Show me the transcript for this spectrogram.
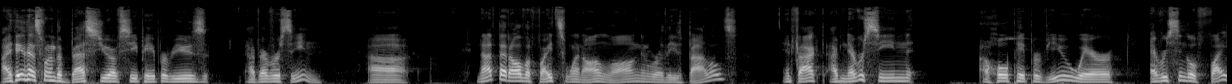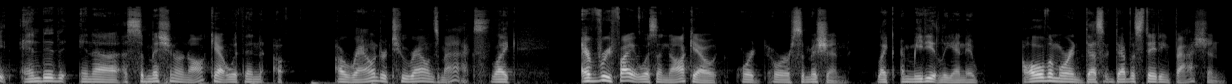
I think that's one of the best UFC pay per views I've ever seen. Uh, not that all the fights went on long and were these battles. In fact, I've never seen a whole pay per view where every single fight ended in a, a submission or knockout within a, a, round or two rounds max. Like every fight was a knockout or or submission, like immediately, and it, all of them were in des- devastating fashion.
